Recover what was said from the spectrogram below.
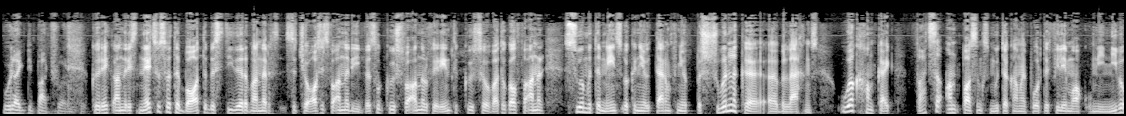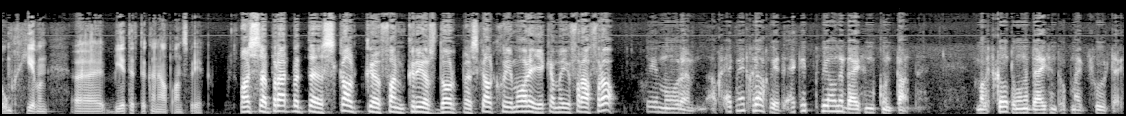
Hoe lyk die pad vorentoe? Korrek Andries net soos wat 'n batebestuurder wanneer situasies verander die wisselkoers verander of die rentekoers of wat ook al verander so moet 'n mens ook in jou term van jou persoonlike uh, beleggings ook gaan kyk watse aanpassings moet ek aan my portefeulje maak om die nuwe omgewing uh, beter te kan help aanspreek Ons uh, praat met uh, Skalk uh, van Kreersdorp. Skalk, goeiemôre. Jy kan my jou vraag vra. Goeiemôre. Ek net graag weet, ek het 200 000 kontant. Maar skuld 100 000 op my voertuig.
